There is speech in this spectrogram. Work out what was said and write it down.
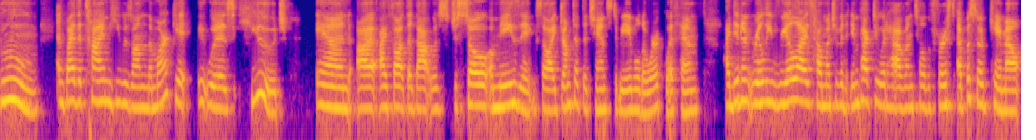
boom. And by the time he was on the market, it was huge. And I, I, thought that that was just so amazing. So I jumped at the chance to be able to work with him. I didn't really realize how much of an impact it would have until the first episode came out.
